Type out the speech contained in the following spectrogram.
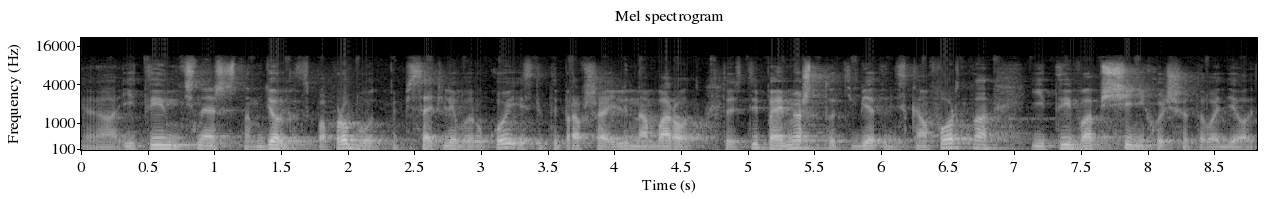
а, и ты начинаешь там дергаться, попробуй вот, написать левой рукой, если ты правша, или наоборот. То есть ты поймешь, что тебе это дискомфортно, и ты вообще не хочешь этого делать.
